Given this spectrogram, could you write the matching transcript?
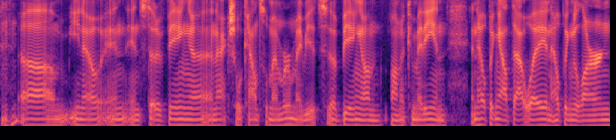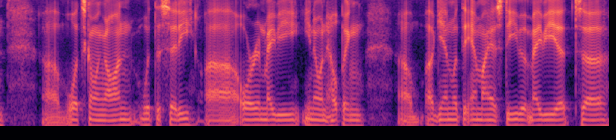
mm-hmm. um, you know, and, instead of being a, an actual council member, maybe it's uh, being on, on a committee and, and helping out that way and helping to learn uh, what's going on with the city, uh, or in maybe you know in helping uh, again with the MISD, but maybe at uh,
